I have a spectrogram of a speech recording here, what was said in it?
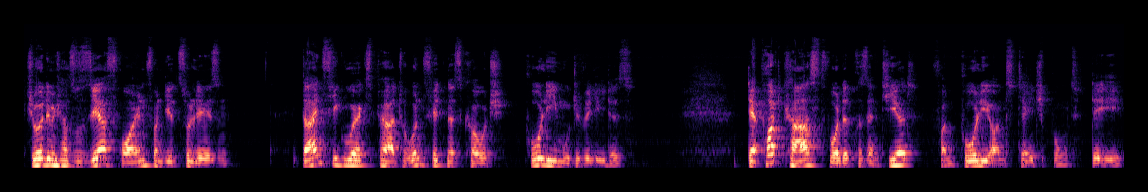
Ich würde mich also sehr freuen, von dir zu lesen. Dein Figurexperte und Fitnesscoach Poli Mutevelidis. Der Podcast wurde präsentiert von polyonstage.de.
